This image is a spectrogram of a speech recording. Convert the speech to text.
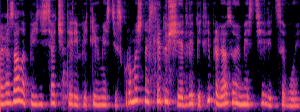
Провязала 54 петли вместе с кромочной. Следующие 2 петли провязываю вместе лицевой.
